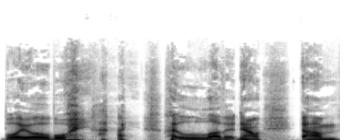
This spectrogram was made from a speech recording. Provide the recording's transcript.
boy oh boy I, I love it now um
